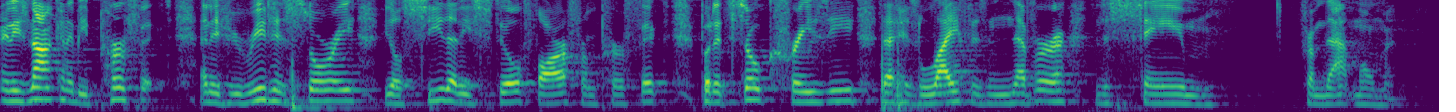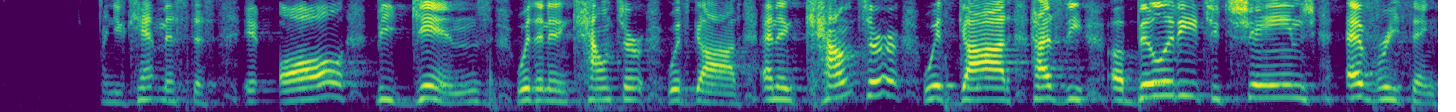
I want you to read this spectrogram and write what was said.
And he's not going to be perfect. And if you read his story, you'll see that he's still far from perfect. But it's so crazy that his life is never the same from that moment. And you can't miss this. It all begins with an encounter with God. An encounter with God has the ability to change everything.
